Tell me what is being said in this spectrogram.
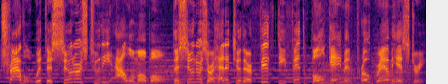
Travel with the Sooners to the Alamo Bowl. The Sooners are headed to their 55th bowl game in program history.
